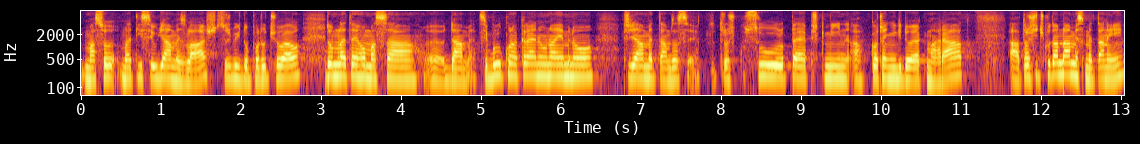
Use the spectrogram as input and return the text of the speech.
maso mletý si uděláme zvlášť, což bych doporučoval. Do mletého masa dáme cibulku nakrájenou na jemno, přidáme tam zase trošku sůl, pepř, kmín a koření, kdo jak má rád a trošičku tam dáme smetany,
